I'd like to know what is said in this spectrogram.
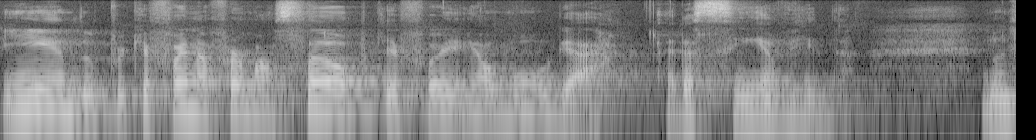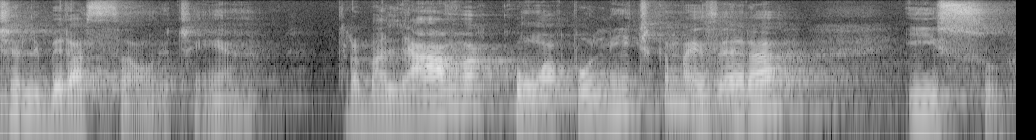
indo, porque foi na formação, porque foi em algum lugar. Era assim a vida. Não tinha liberação, eu tinha trabalhava com a política, mas era isso.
